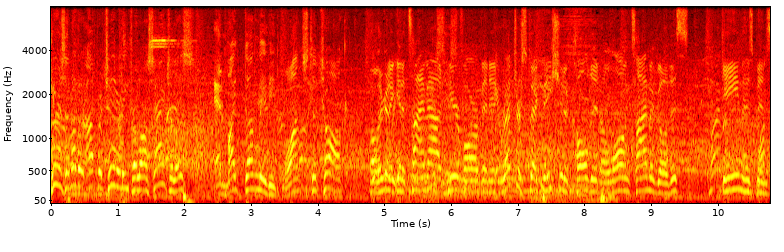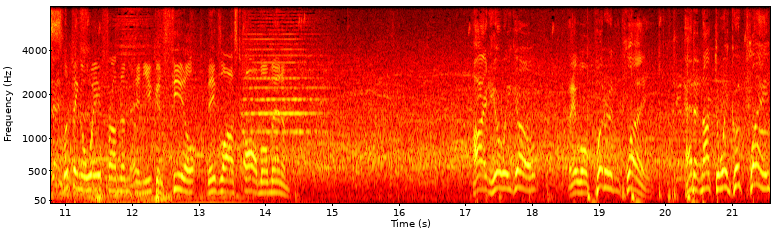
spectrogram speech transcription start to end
Here's another opportunity for Los Angeles. And Mike Dunleavy wants to talk. Well, they're going to get a timeout here, Marvin. In retrospect, they should have called it a long time ago. This game has been slipping away from them, and you can feel they've lost all momentum. All right, here we go. They will put it in play. Had it knocked away. Good play.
